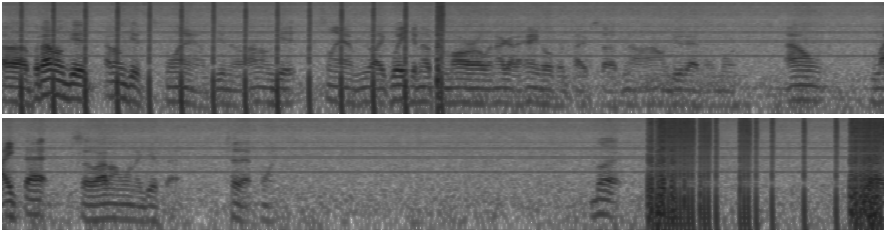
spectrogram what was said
Uh, but I don't get I don't get slammed, you know. I don't get slammed like waking up tomorrow and I got a hangover type stuff. No, I don't do that no more. I don't like that, so I don't want to get that to that point. But what I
